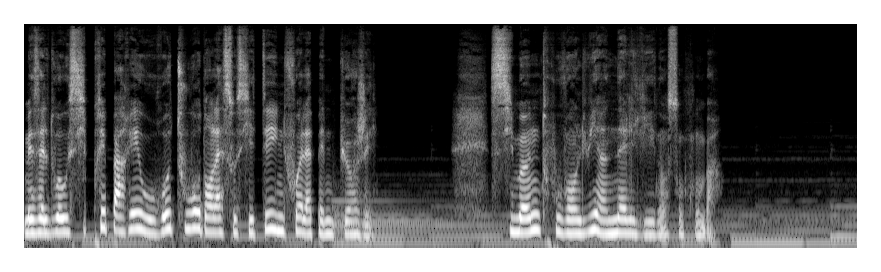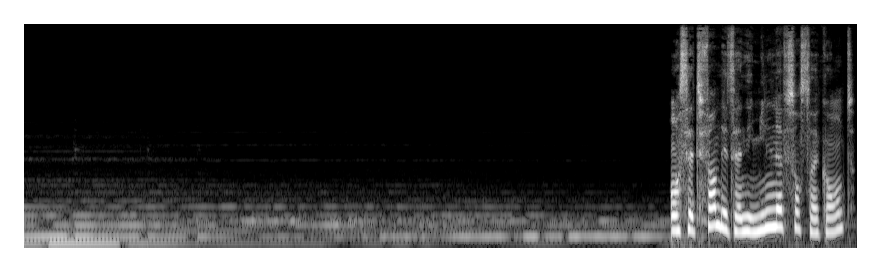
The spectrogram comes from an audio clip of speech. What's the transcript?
mais elle doit aussi préparer au retour dans la société une fois la peine purgée. Simone trouve en lui un allié dans son combat. En cette fin des années 1950,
